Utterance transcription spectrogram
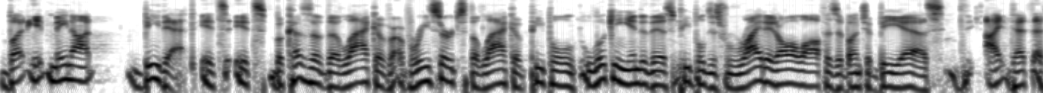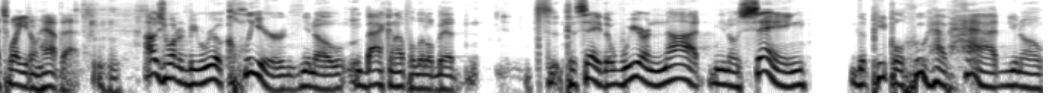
but it may not be that. It's it's because of the lack of, of research, the lack of people looking into this. People just write it all off as a bunch of BS. I, that, that's why you don't have that. Mm-hmm. I just wanted to be real clear, you know, backing up a little bit to, to say that we are not, you know, saying the people who have had, you know,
